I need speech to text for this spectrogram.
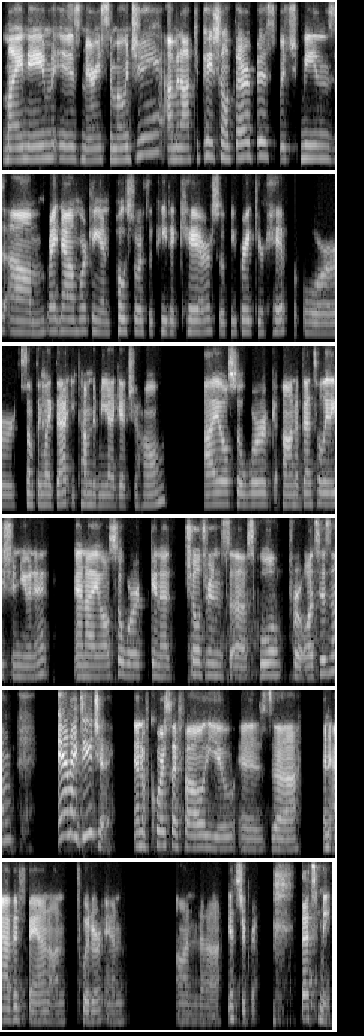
My name is Mary Somogyi. I'm an occupational therapist, which means um, right now I'm working in post orthopedic care. So if you break your hip or something like that, you come to me, I get you home. I also work on a ventilation unit, and I also work in a children's uh, school for autism, and I DJ. And of course, I follow you as uh, an avid fan on Twitter and on uh, Instagram. That's me.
